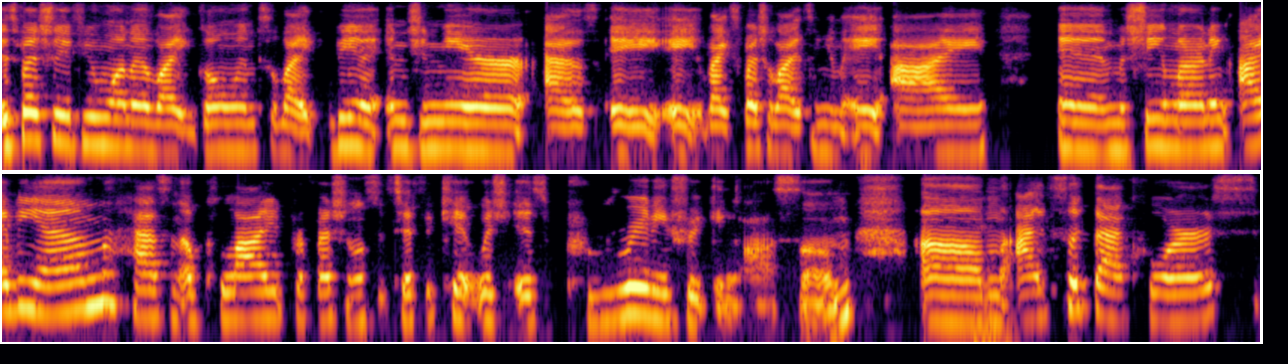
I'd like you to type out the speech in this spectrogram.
especially if you want to like go into like being an engineer as a, a like specializing in AI and machine learning. IBM has an applied professional certificate, which is pretty freaking awesome. Um, I took that course.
